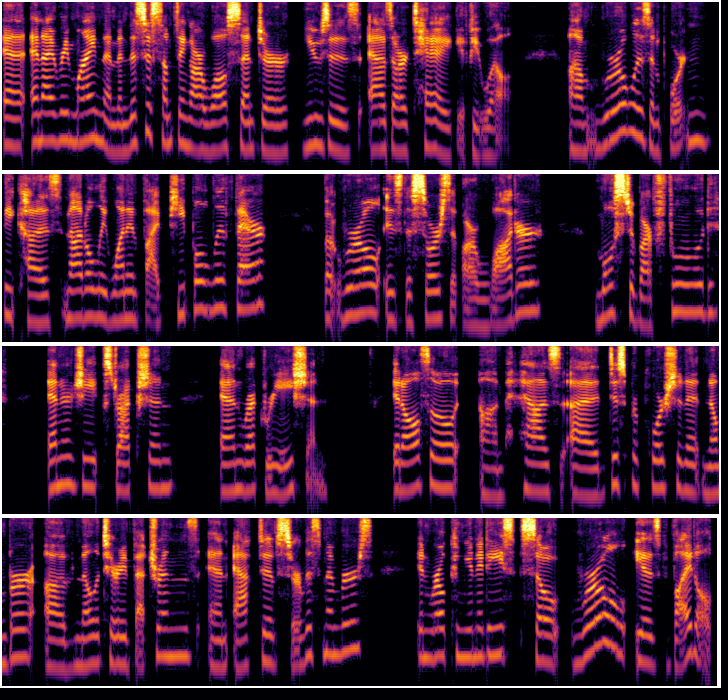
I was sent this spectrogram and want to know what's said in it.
And, and I remind them, and this is something our Walsh Center uses as our tag, if you will. Um, rural is important because not only one in five people live there, but rural is the source of our water, most of our food, energy extraction, and recreation. It also um, has a disproportionate number of military veterans and active service members in rural communities. So, rural is vital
